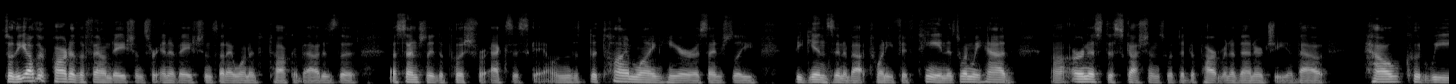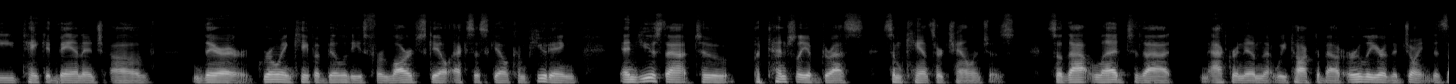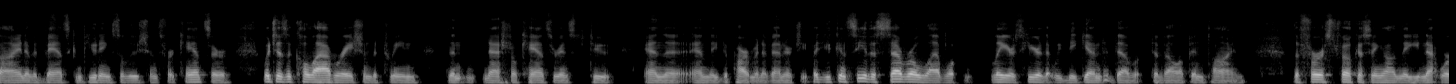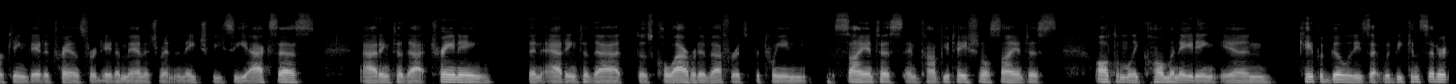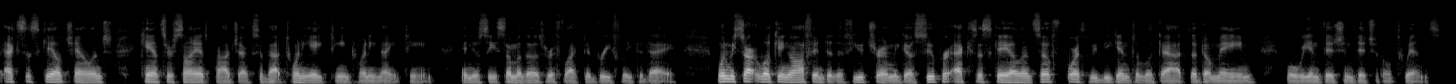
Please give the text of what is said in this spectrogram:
So the other part of the foundations for innovations that I wanted to talk about is the essentially the push for exascale. And the, the timeline here essentially begins in about 2015 is when we had uh, earnest discussions with the Department of Energy about how could we take advantage of their growing capabilities for large scale exascale computing and use that to potentially address some cancer challenges. So that led to that acronym that we talked about earlier, the Joint Design of Advanced Computing Solutions for Cancer, which is a collaboration between the National Cancer Institute and the and the Department of Energy. But you can see the several level layers here that we begin to de develop in time. The first focusing on the networking, data transfer, data management, and HPC access, adding to that training, then adding to that those collaborative efforts between scientists and computational scientists, ultimately culminating in capabilities that would be considered exascale challenge cancer science projects about 2018, 2019. And you'll see some of those reflected briefly today. When we start looking off into the future and we go super exascale and so forth, we begin to look at the domain where we envision digital twins.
